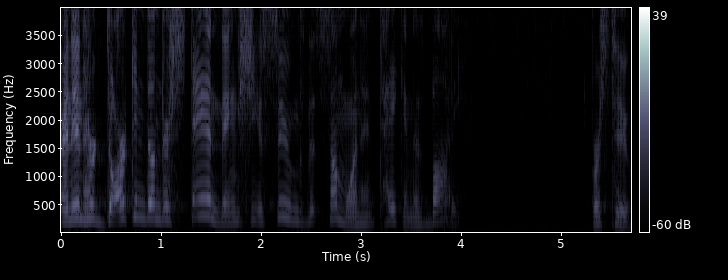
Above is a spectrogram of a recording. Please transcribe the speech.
And in her darkened understanding, she assumes that someone had taken his body. Verse 2.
